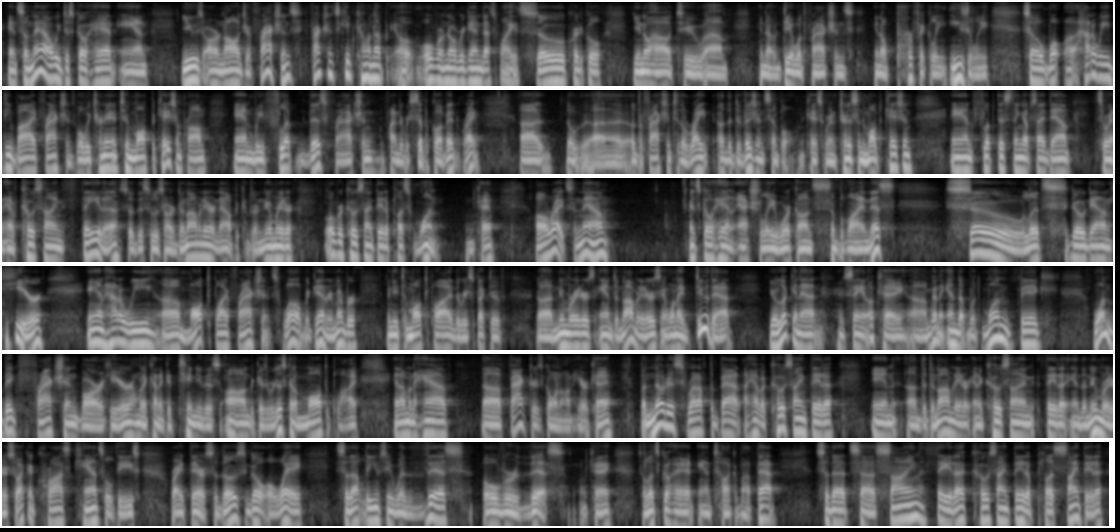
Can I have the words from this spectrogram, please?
And so now we just go ahead and use our knowledge of fractions. Fractions keep coming up over and over again. That's why it's so critical you know how to um, you know deal with fractions you know perfectly easily. So what, uh, how do we divide fractions? Well, we turn it into a multiplication problem and we flip this fraction, find the reciprocal of it, right? Uh, the, uh, of the fraction to the right of the division symbol. Okay, so we're going to turn this into multiplication and flip this thing upside down. So we're going to have cosine theta. So this was our denominator. Now it becomes our numerator over cosine theta plus 1. Okay. All right. So now let's go ahead and actually work on simplifying this. So let's go down here. And how do we uh, multiply fractions? Well, again, remember, we need to multiply the respective uh, numerators and denominators. And when I do that, you're looking at you're saying, okay, uh, I'm going to end up with one big one big fraction bar here. I'm going to kind of continue this on because we're just going to multiply and I'm going to have uh, factors going on here, okay? But notice right off the bat, I have a cosine theta in uh, the denominator and a cosine theta in the numerator. So I can cross cancel these right there. So those go away. So that leaves me with this over this, okay? So let's go ahead and talk about that. So that's uh, sine theta, cosine theta plus sine theta,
